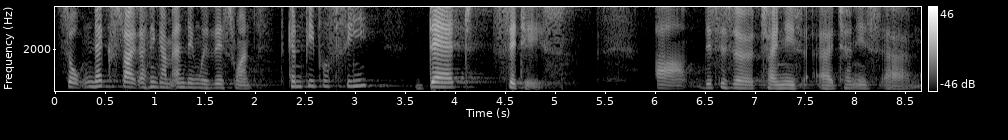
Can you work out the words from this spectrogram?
So, next slide, I think I'm ending with this one. Can people see? Dead cities. Uh, this is a Chinese, uh, Chinese um,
